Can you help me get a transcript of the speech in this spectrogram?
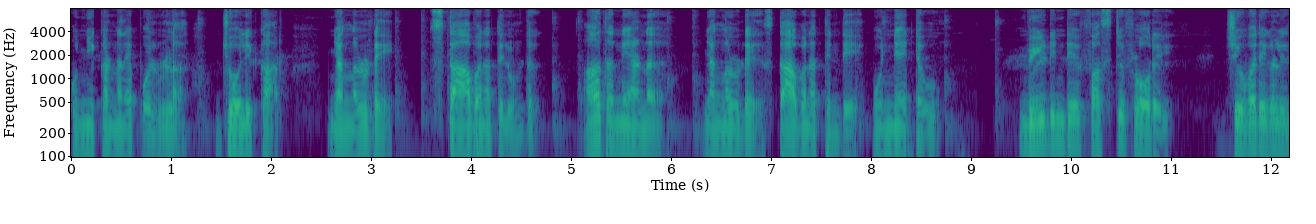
കുഞ്ഞിക്കണ്ണനെ പോലുള്ള ജോലിക്കാർ ഞങ്ങളുടെ സ്ഥാപനത്തിലുണ്ട്. അത് തന്നെയാണ് ഞങ്ങളുടെ സ്ഥാപനത്തിന്റെ മുന്നേറ്റവും. വീടിന്റെ ഫസ്റ്റ് ഫ്ലോറിൽ ചുവരുകളിൽ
